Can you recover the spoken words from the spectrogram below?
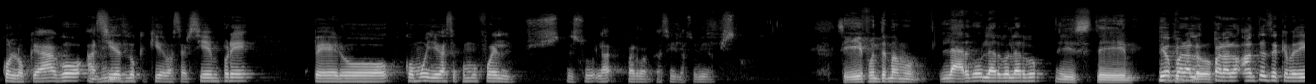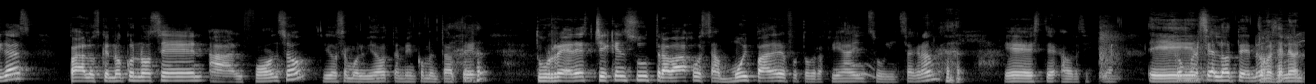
con lo que hago, así es lo que quiero hacer siempre, pero ¿cómo llegaste? ¿Cómo fue el, la- perdón, así la subida? Sí, fue un tema largo, largo, largo. Este, Digo, para, lo- para lo- antes de que me digas, para los que no conocen a Alfonso, digo, se me olvidó también comentarte tus redes, chequen su trabajo, está muy padre de fotografía en su Instagram. Este, ahora sí, ya. Eh, Comercialote, ¿no? comercialón.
